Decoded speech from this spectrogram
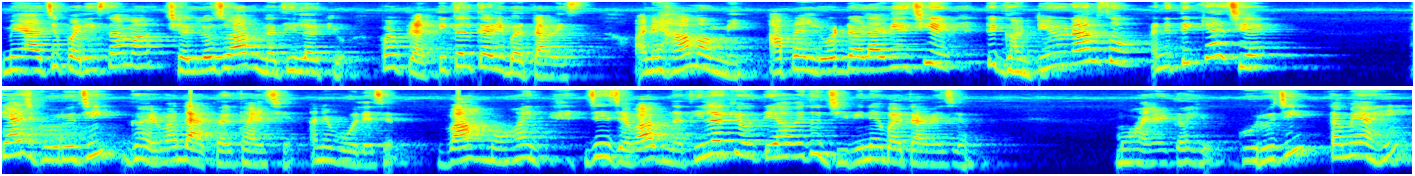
મેં આજે પરીક્ષામાં છેલ્લો જવાબ નથી લખ્યો, પણ પ્રેક્ટિકલ કરી બતાવીશ. અને હા, મમ્મી, આપણે લોટ દળાવીએ છીએ, તે ઘંટીનું નામ શું અને તે ક્યાં છે? ત્યાં જ ગુરુજી ઘરમાં દાખલ થાય છે અને બોલે છે, વાહ, મોહન, જે જવાબ નથી લખ્યો તે હવે તું જીવીને બતાવે છે. મોહને કહ્યું, ગુરુજી, તમે અહીં?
